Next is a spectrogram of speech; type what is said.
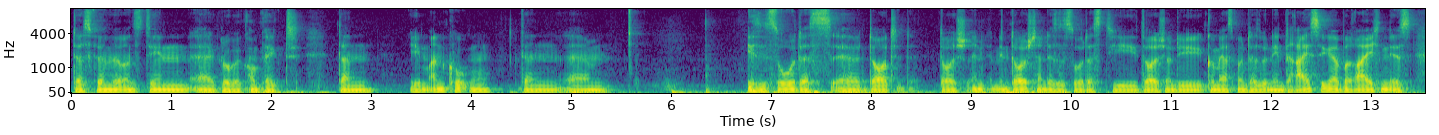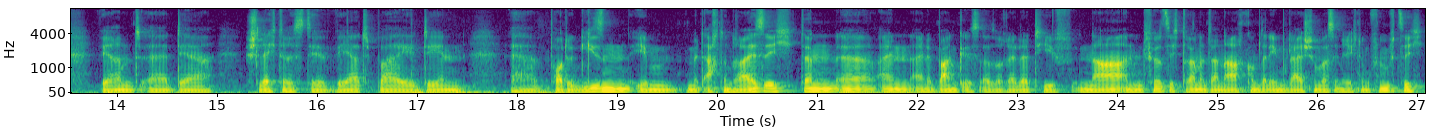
dass wenn wir uns den äh, Global Compact dann eben angucken, dann ähm, ist es so, dass äh, dort Deutsch, in, in, Deutschland ist es so, dass die Deutsche und die Commerzbank da so in den 30er-Bereichen ist, während äh, der schlechteste Wert bei den Portugiesen eben mit 38 dann äh, ein, eine Bank ist, also relativ nah an den 40 dran und danach kommt dann eben gleich schon was in Richtung 50.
